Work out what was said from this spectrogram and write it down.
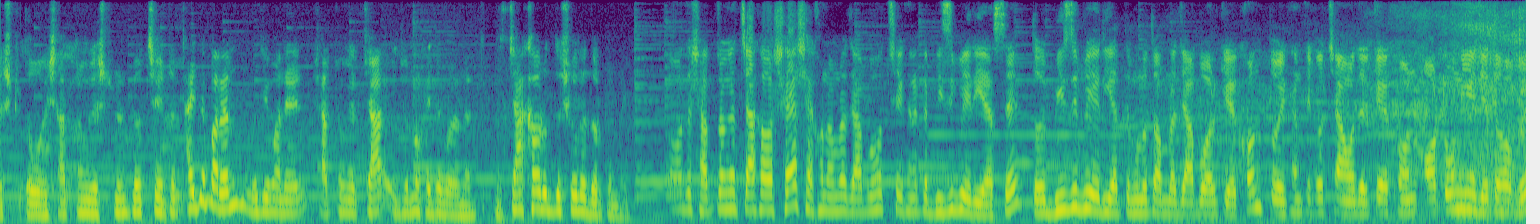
রেস্টুরেন্ট তো ওই সাত রং রেস্টুরেন্ট হচ্ছে এটা খাইতে পারেন। ওই যে মানে সাত রঙের চা এই জন্য খাইতে পারেন আর কি। চা খাওয়ার উদ্দেশ্য হলে দরকার নেই। আমাদের সাত রঙের চা খাওয়া শেষ। এখন আমরা যাব হচ্ছে, এখানে একটা বিজিবি এরিয়া আছে। তো বিজিবি এরিয়াতে মূলত আমরা যাব আর কি এখন। তো এখান থেকে হচ্ছে আমাদেরকে এখন অটো নিয়ে যেতে হবে।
